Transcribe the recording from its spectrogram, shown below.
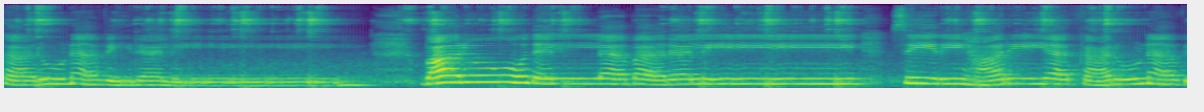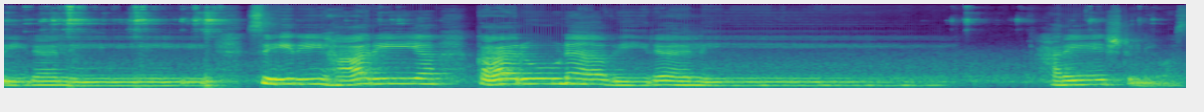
ಕರುಣವಿರಲಿ. ಬರುವುದೆಲ್ಲ ಬರಲಿ. ಸಿರಿಹರಿಯ ಕರುಣವಿರಲಿ. ಸಿರಿಹರಿಯ ಕರುಣವಿರಲಿ. ಹರೇ ಶ್ರೀನಿವಾಸ.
